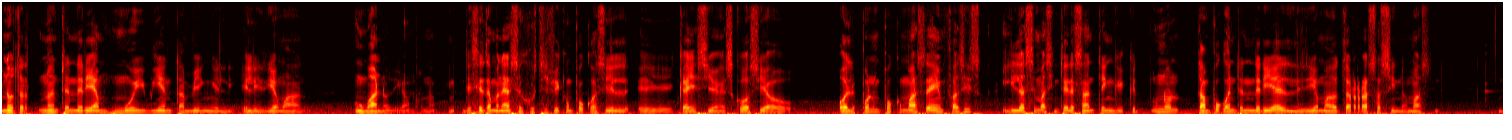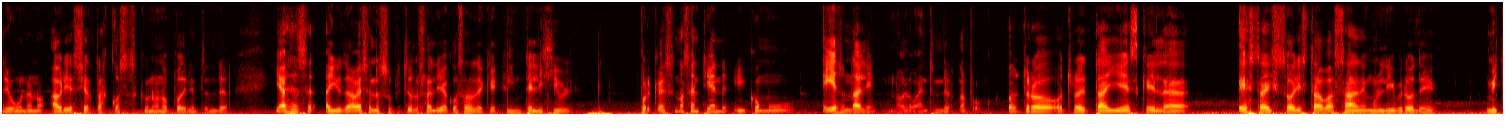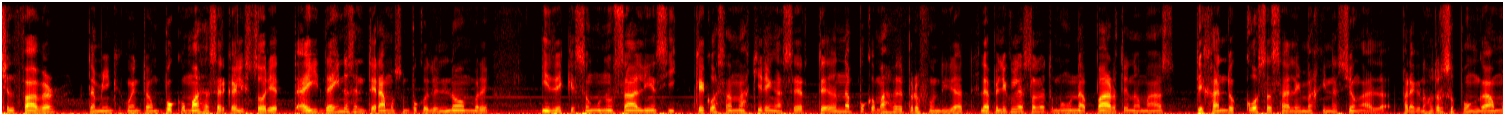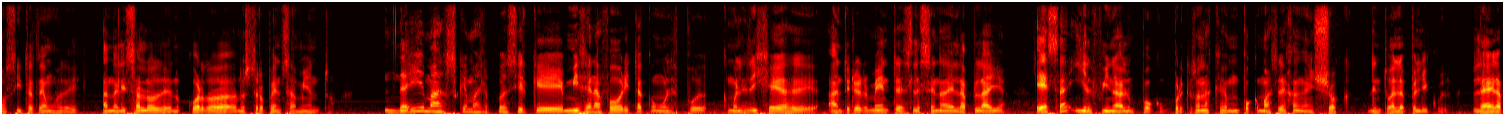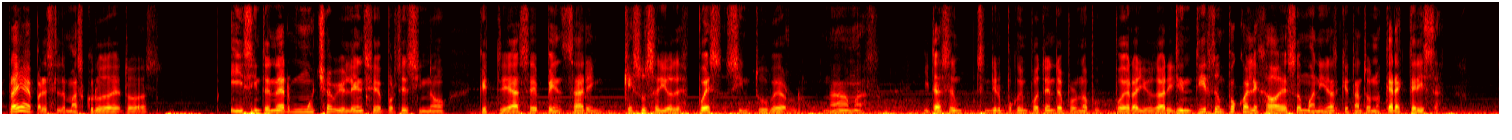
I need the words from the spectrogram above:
no, no muy bien también el, idioma humano, digamos, ¿no? De cierta manera se justifica un poco así el eh, que haya sido en Escocia o, o, le pone un poco más de énfasis y lo hace más interesante en que, uno tampoco entendería el idioma de otra raza, sino más de una, ¿no? Habría ciertas cosas que uno no podría entender. Y a veces ayudaba, a veces en los subtítulos salía cosas de que inteligible, porque a veces no se entiende y como ella es un alien, no lo va a entender tampoco. Otro, otro detalle es que la, esta historia está basada en un libro de Mitchell Faber, también que cuenta un poco más acerca de la historia. Ahí, de ahí nos enteramos un poco del nombre y de que son unos aliens y qué cosas más quieren hacer. Te da un poco más de profundidad. La película solo tomó una parte nomás, dejando cosas a la imaginación, para que nosotros supongamos y tratemos de analizarlo de acuerdo a nuestro pensamiento. De ahí más que más les puedo decir que mi escena favorita, como les, como les dije eh, anteriormente, es la escena de la playa esa y el final un poco, porque son las que un poco más dejan en shock en toda la película. La de la playa me parece la más cruda de todas. Y sin tener mucha violencia de por sí, sino que te hace pensar en qué sucedió después sin tú verlo, nada más. Y te hace sentir un poco impotente por no poder ayudar y sentirse un poco alejado de esa humanidad que tanto nos caracteriza.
